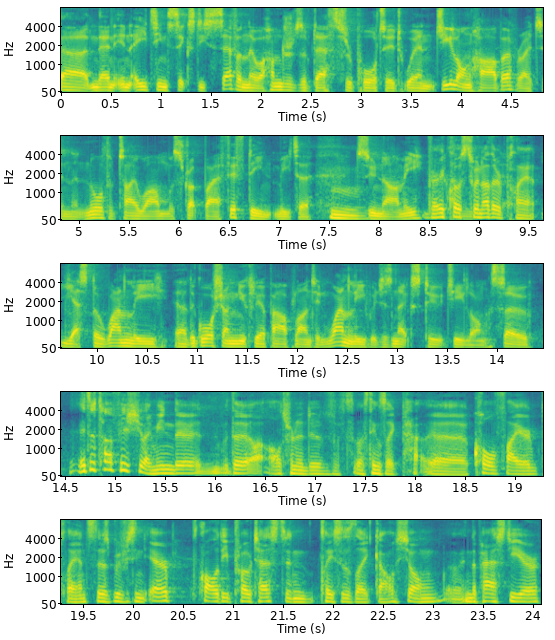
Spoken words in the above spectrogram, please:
Uh, and then in 1867, there were hundreds of deaths reported when Keelung Harbour, right in the north of Taiwan, was struck by a 15 meter Hmm. tsunami. Very close to another plant. Yes, the Wanli, uh, the Guosheng nuclear power plant in Wanli, which is next to Keelung. So It's a tough issue. I mean, the the alternative things like uh, coal-fired plants. There's we've seen air quality protests in places like Kaohsiung uh, in the past year,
